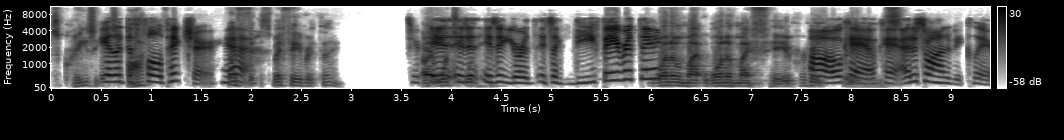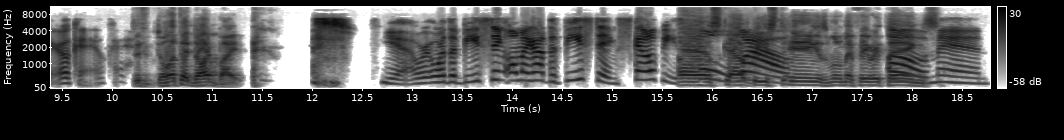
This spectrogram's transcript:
it's crazy Yeah, It's like the awesome. full picture. Yeah. it's my favorite thing Is your- All right, i- what's- is, it is it your it's like the favorite thing? one of my one of my favorite Oh, okay, okay. I just wanted to be clear. Okay, okay. don't let that dog bite yeah, or or the bee sting. Oh my god, the bee sting, scalpies. oh, Oh, scout wow. bee sting is one of my favorite things. Oh man.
